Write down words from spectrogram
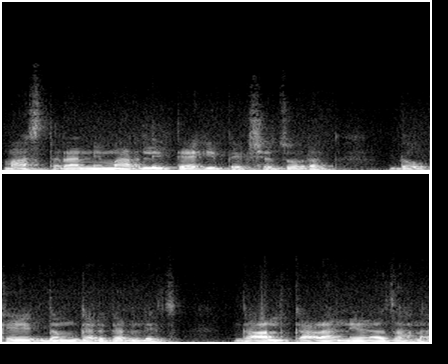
मास्तरांनी मारली त्याहीपेक्षा जोरात. डोके एकदम गरगरलेच. गाल काळा निळा झाला.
